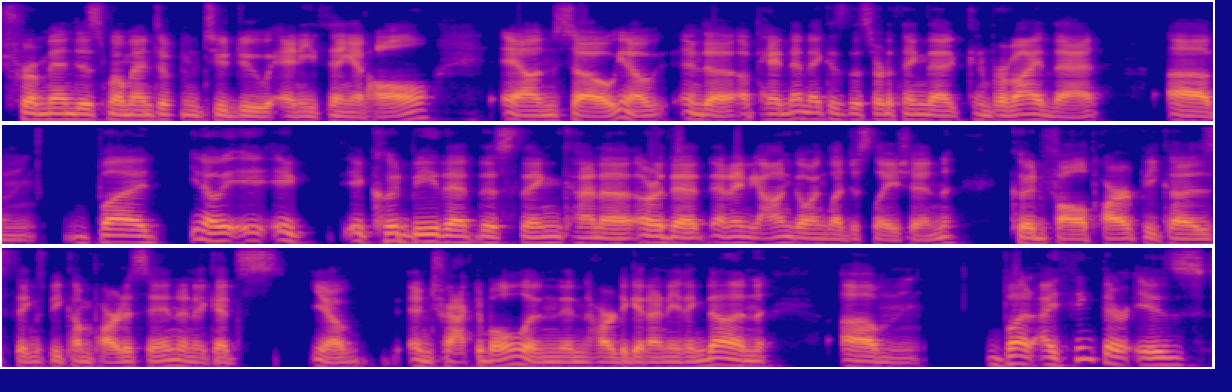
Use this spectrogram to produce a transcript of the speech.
tremendous momentum to do anything at all. And so, you know, and a, a pandemic is the sort of thing that can provide that. Um, but you know, it, it, it could be that this thing kind of, or that, that any ongoing legislation could fall apart because things become partisan and it gets you know intractable and, and hard to get anything done. Um, but I think there is,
